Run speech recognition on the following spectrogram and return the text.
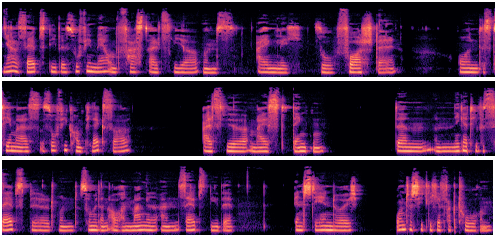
ja, Selbstliebe so viel mehr umfasst, als wir uns eigentlich so vorstellen. Und das Thema ist so viel komplexer, als wir meist denken. Denn ein negatives Selbstbild und somit dann auch ein Mangel an Selbstliebe entstehen durch unterschiedliche Faktoren.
